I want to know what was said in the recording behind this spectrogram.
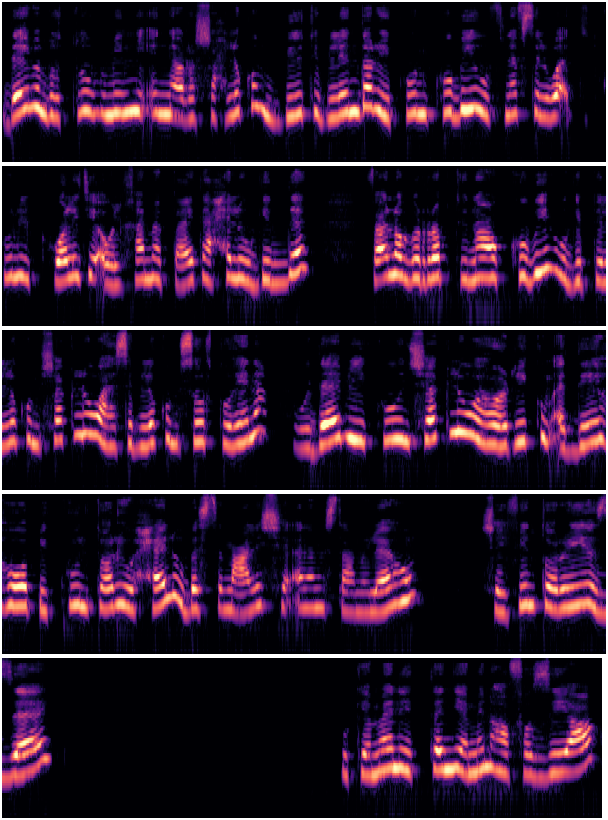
دايما بتطلبوا مني إني أرشح لكم beauty blender يكون copy وفي نفس الوقت تكون ال quality أو الخامة بتاعتها حلو جدا. فأنا جربت نوع ال copy وجبت لكم شكله وهسيب لكم صورته هنا وده بيكون شكله وهوريكم قد إيه هو بيكون طري وحلو. بس معلش أنا مستعملاهم. شايفين طرية إزاي؟ وكمان التانية منها فظيعة.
